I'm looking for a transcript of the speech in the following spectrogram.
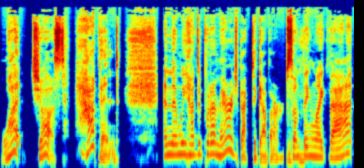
what just happened? And then we had to put our marriage back together. Mhm. Something like that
